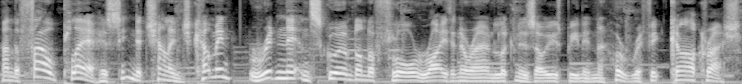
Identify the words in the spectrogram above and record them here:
and the fouled player has seen the challenge coming, ridden it, and squirmed on the floor, writhing around looking as though he's been in a horrific car crash.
